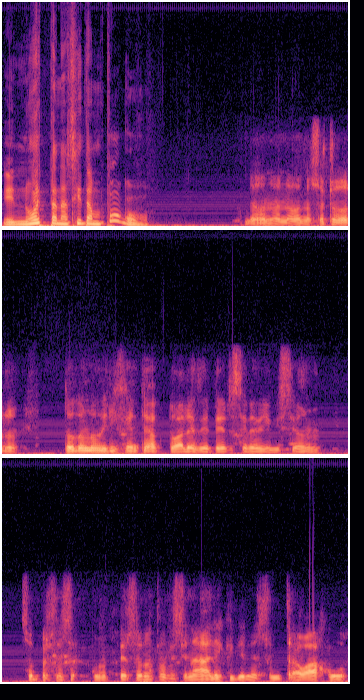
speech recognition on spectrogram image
Eh, no es tan así tampoco. No, no, no. Nosotros, todos los dirigentes actuales de tercera división son personas profesionales que tienen su trabajo,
